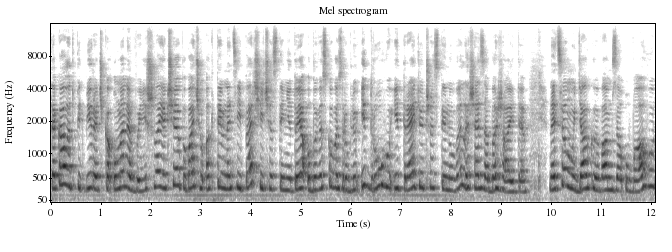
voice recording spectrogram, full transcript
Така от підбірочка у мене вийшла. Якщо я побачу актив на цій першій частині, то я обов'язково зроблю і другу, і третю частину. Ви лише забажайте. На цьому дякую вам за увагу.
